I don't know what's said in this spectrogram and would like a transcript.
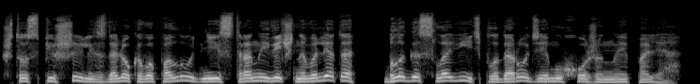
что спешили с далекого полудня из страны вечного лета благословить плодородием ухоженные поля.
